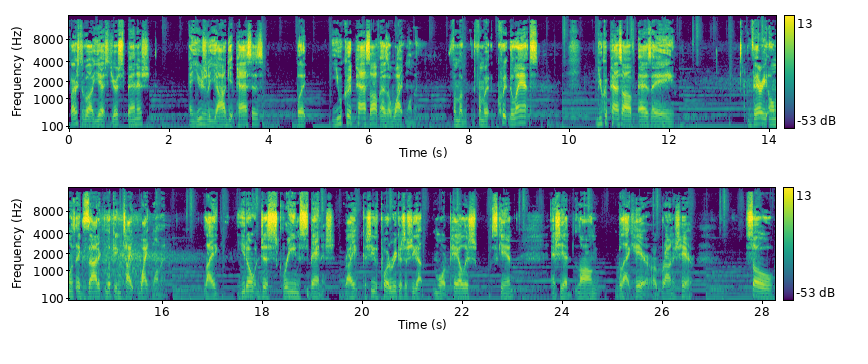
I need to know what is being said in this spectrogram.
First of all, yes, you're Spanish and usually y'all get passes, but you could pass off as a white woman. From a from a quick glance, you could pass off as a very almost exotic looking type white woman. Like, you don't just scream Spanish, right? Because she's Puerto Rican, so she got more palish skin and she had long black hair or brownish hair. So,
